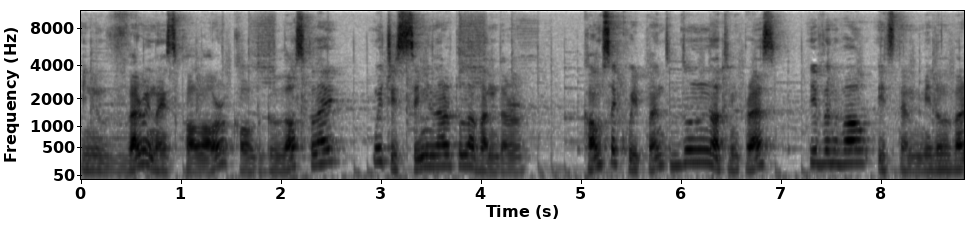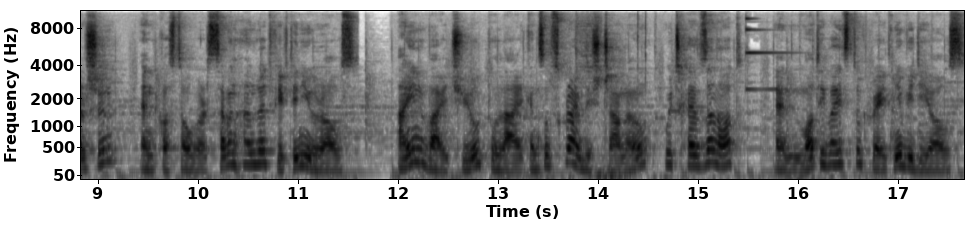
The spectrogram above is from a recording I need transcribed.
in very nice color called Gloss Clay, which is similar to lavender. Comp's equipment do not impress, even though it's the middle version and cost over 715 euros. I invite you to like and subscribe this channel, which helps a lot and motivates to create new videos.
